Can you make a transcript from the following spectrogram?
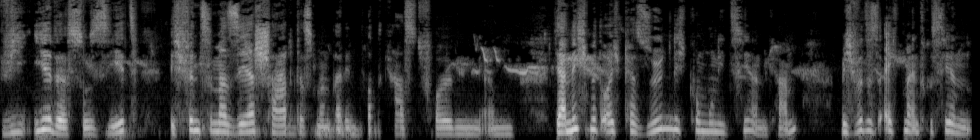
wie ihr das so seht. Ich finde es immer sehr schade, dass man bei den Podcast-Folgen ähm, ja nicht mit euch persönlich kommunizieren kann. Mich würde es echt mal interessieren,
